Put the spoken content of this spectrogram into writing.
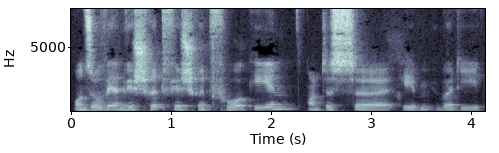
Und so werden wir Schritt für Schritt vorgehen und es äh, eben über die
